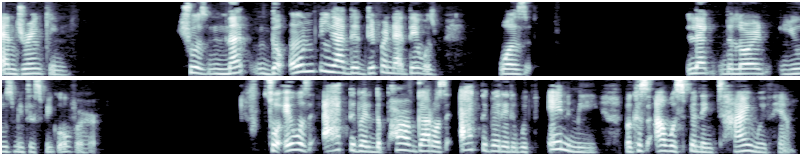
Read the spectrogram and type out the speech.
and drinking. She was not the only thing I did different that day was was let the Lord use me to speak over her. So it was activated. The power of God was activated within me because I was spending time with Him.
